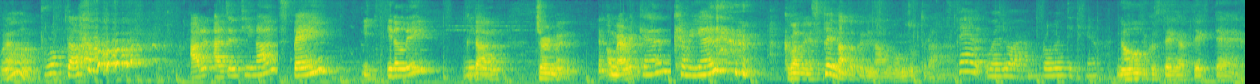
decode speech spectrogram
뭐야? 부럽다. 아르, 아르헨티나, 스페인, 이, 이탈리, 그다음 German, American, Korean. 그 와중에 스페인 남자들이 나는 너무 좋더라. 스페인 왜 좋아요? 로맨틱해요? No, because they have big dad.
